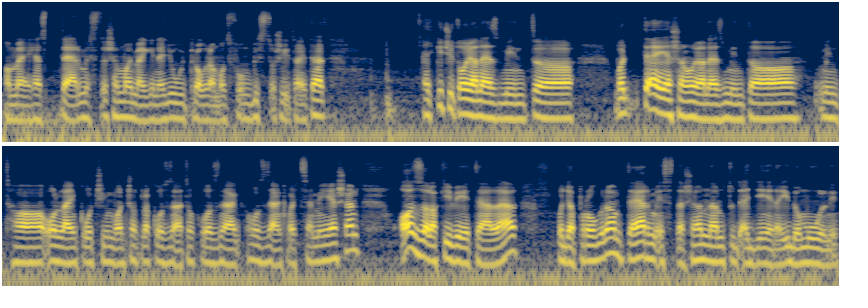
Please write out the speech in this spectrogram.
amelyhez természetesen majd megint egy új programot fogunk biztosítani. Tehát egy kicsit olyan ez, mint uh, vagy teljesen olyan ez, mint, a, mint ha online coachingban csatlakoznátok hozzánk, hozzánk, vagy személyesen, azzal a kivétellel, hogy a program természetesen nem tud egyénre idomulni.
